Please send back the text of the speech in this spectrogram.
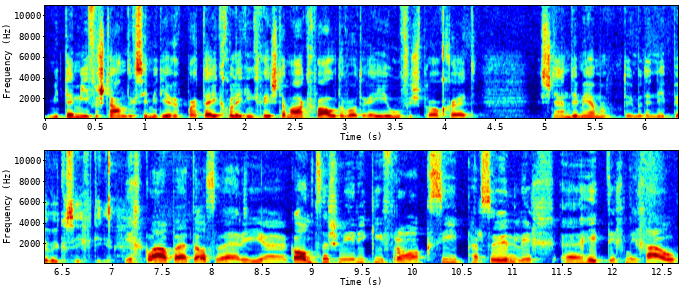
mit dem einverstanden gewesen, mit Ihrer Parteikollegin Christa Markwalder, die der EU versprochen hat, das Stände mehr wir dann nicht berücksichtigen? Ich glaube, das wäre eine ganz schwierige Frage gewesen. Persönlich äh, hätte ich mich auch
